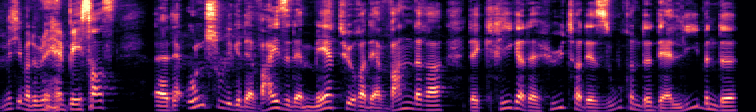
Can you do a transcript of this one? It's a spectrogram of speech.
Nicht immer nur den Herrn Bezos. Äh, Der Unschuldige, der Weise, der Märtyrer, der Wanderer, der Krieger, der Hüter, der Suchende, der Liebende,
